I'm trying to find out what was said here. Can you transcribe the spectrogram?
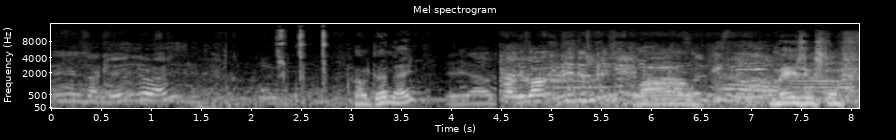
Hey, Zakei, you alright? Well done, eh? Here we are. What we got? Reading. Wow. Amazing stuff.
